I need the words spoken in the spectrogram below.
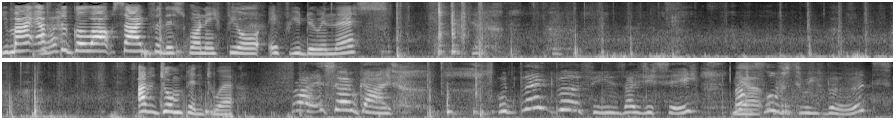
you might have Yeah. to go outside for this one if you're if you're doing this. Add a jump into it. Right, so guys, with bird bird feeders, as you see, Max Yeah. loves to eat birds.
